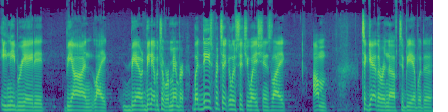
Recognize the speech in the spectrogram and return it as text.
inebriated beyond like being, being able to remember. But these particular situations, like I'm together enough to be able to,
